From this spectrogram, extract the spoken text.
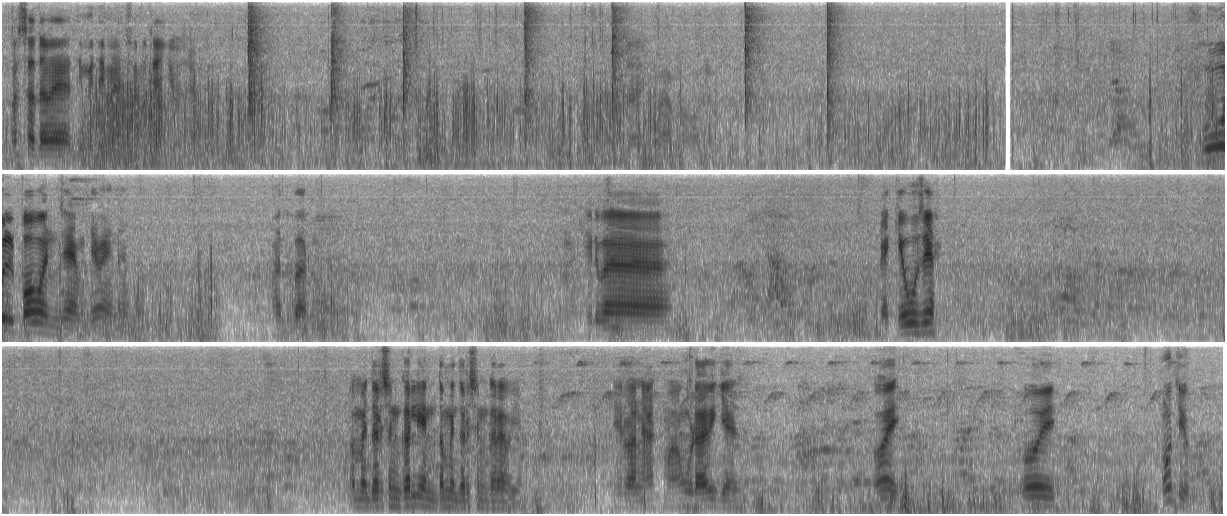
વરસાદ હવે ધીમે ધીમે શરૂ થઈ ગયો છે. ફૂલ પવન છે એમ કહેવાય ને. હાથ હિરવા હીરવા કેવું છે? અમે દર્શન કરી લઈએ ને તમે દર્શન કરાવીએ. હીરવાને આંખમાં આંગુડ આવી ગયા છે. ઓય. ઓય. શું થયું?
